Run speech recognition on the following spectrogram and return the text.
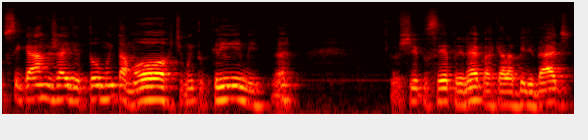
o cigarro já evitou muita morte, muito crime, né? O Chico sempre, né, com aquela habilidade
